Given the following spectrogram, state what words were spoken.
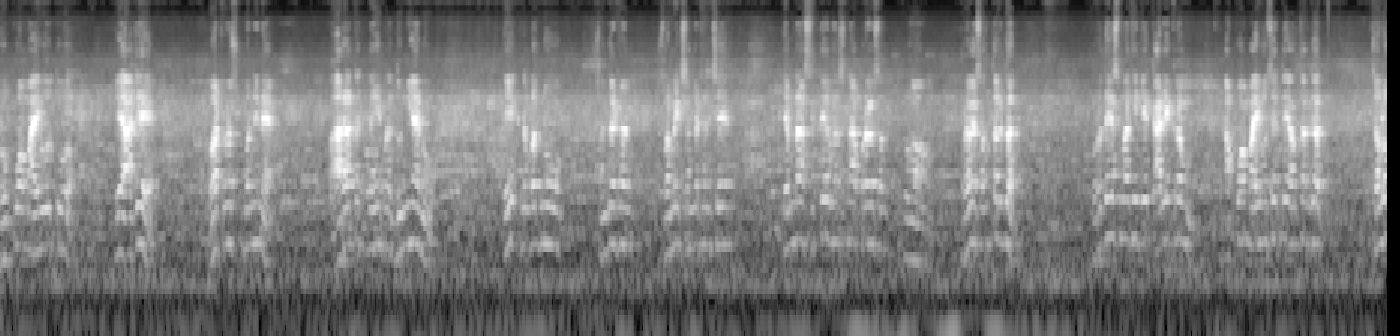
રોપવામાં આવ્યું હતું એ આજે વટવૃક્ષ બનીને ભારત જ નહીં, પણ દુનિયાનું એક નંબરનું સંગઠન, શ્રમિક સંગઠન છે. તેમના સિત્તેર વર્ષના પ્રવેશ પ્રવેશ અંતર્ગત પ્રદેશમાંથી જે કાર્યક્રમ આપવામાં આવ્યો છે, તે અંતર્ગત ચલો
